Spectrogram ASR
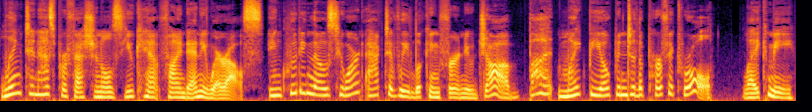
LinkedIn has professionals you can't find anywhere else, including those who aren't actively looking for a new job but might be open to the perfect role, like me.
